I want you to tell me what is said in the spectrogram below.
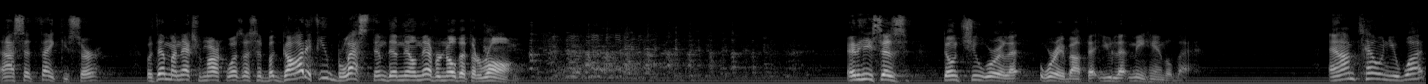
And I said, Thank you, sir. But then my next remark was, I said, But God, if you bless them, then they'll never know that they're wrong. and he says, don't you worry, let, worry about that. You let me handle that. And I'm telling you what,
